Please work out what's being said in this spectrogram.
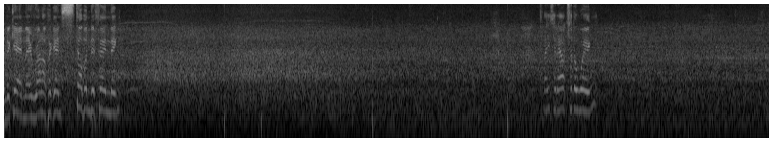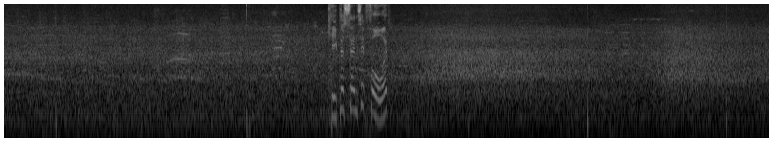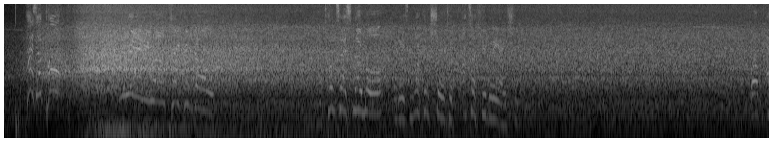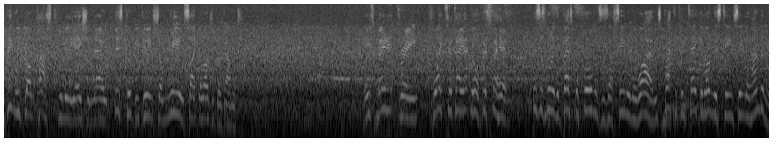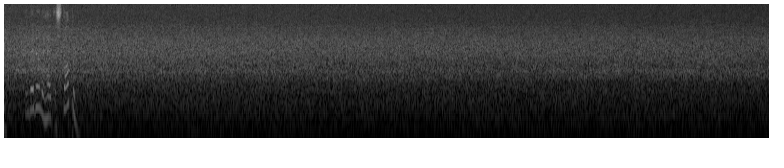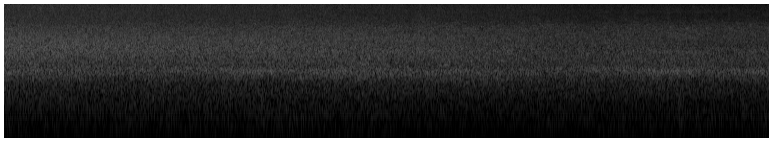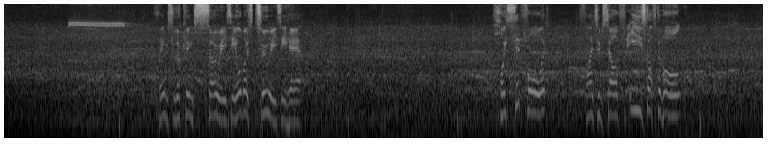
And again, they run up against stubborn defending. Plays it out to the wing. Keeper sends it forward. Has a pop! Really well taken goal. A contest no more. It is nothing short of utter humiliation. Well, I think we've gone past humiliation now. This could be doing some real psychological damage. He's made it three. Quite a day at the office for him. This is one of the best performances I've seen in a while. He's practically taken on this team single-handedly, and they don't know how to stop him. Things looking so easy, almost too easy here. Hoists it forward, finds himself eased off the ball.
